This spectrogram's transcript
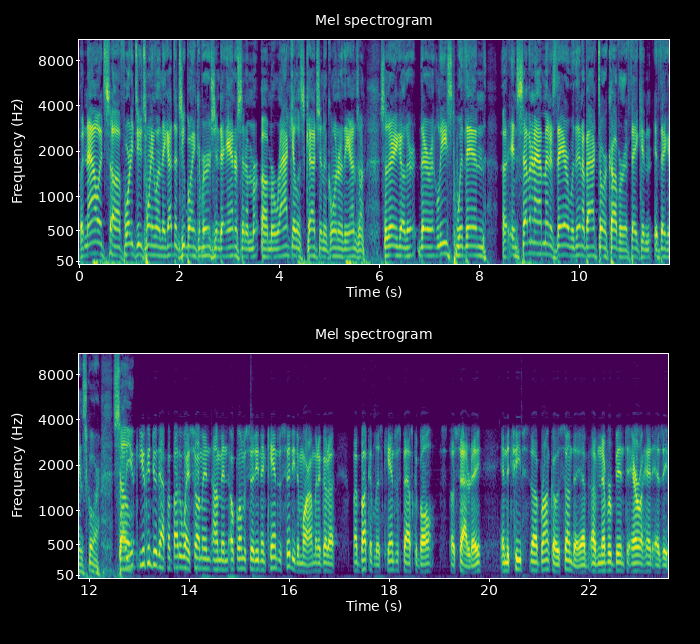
But now it's uh, 42 21. They got the two point conversion to Anderson, a, a, miraculous catch in the corner of the end zone. So there you go. They're, they're at least within. Uh, in seven and a half minutes, they are within a backdoor cover if they can if they can score. So well, you you can do that. But by the way, so I'm in I'm in Oklahoma City, then Kansas City tomorrow. I'm going to go to my bucket list: Kansas basketball uh, Saturday, and the Chiefs uh, Broncos Sunday. I've I've never been to Arrowhead as a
